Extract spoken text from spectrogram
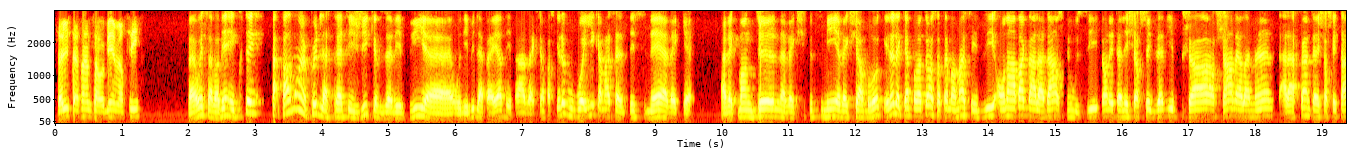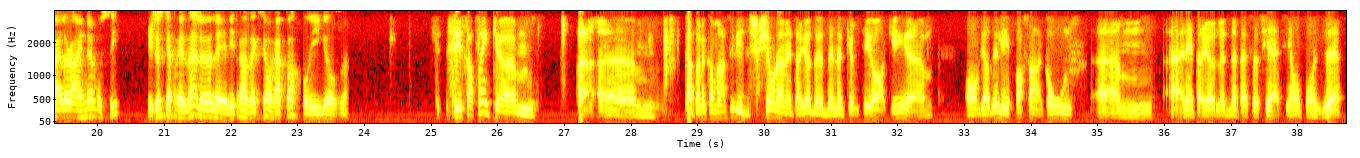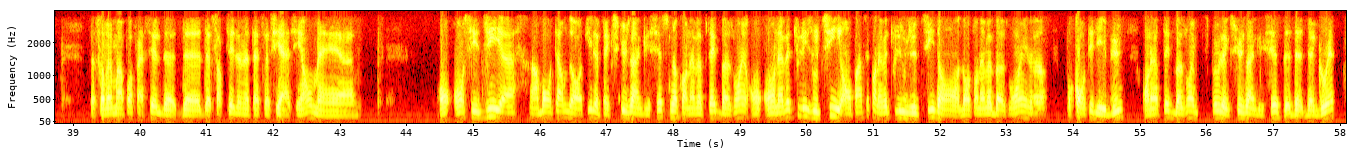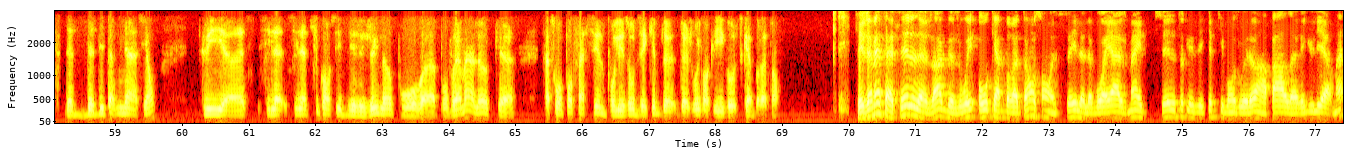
Salut Stéphane, ça va bien, merci. Ben oui, ça va bien. Écoutez, parle-moi un peu de la stratégie que vous avez prise euh, au début de la période des transactions, parce que là, vous voyez comment ça se dessinait avec, euh, avec Moncton, avec Chicoutimi, avec Sherbrooke. Et là, le Cap-Breton, à un certain moment, s'est dit, on embarque dans la danse, nous aussi. Puis on est allé chercher Xavier Bouchard, Sean Element. À la fin, on est allé chercher Tyler Einem aussi. Et jusqu'à présent, là, les, transactions rapportent pour les Eagles. C'est certain que... Euh, quand on a commencé les discussions dans l'intérieur de, notre comité hockey, euh, on regardait les forces en cause euh, à l'intérieur de notre association. On se disait, ce serait vraiment pas facile de, sortir de notre association, mais euh, on, s'est dit, en bon terme de hockey, le excuse l'anglicisme, qu'on avait peut-être besoin. On, avait tous les outils. On pensait qu'on avait tous les outils dont, on avait besoin pour compter des buts. On avait peut-être besoin un petit peu, l'excuse l'anglicisme, de, de grit de, détermination. Puis euh, c'est là-dessus qu'on s'est dirigé là, pour, euh, pour vraiment là, que ça soit pas facile pour les autres équipes de, jouer contre les Eagles du Cap-Breton. C'est jamais facile, Jacques, de jouer au Cap-Breton. on le sait, le, voyagement est difficile. Toutes les équipes qui vont jouer là en parlent régulièrement.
